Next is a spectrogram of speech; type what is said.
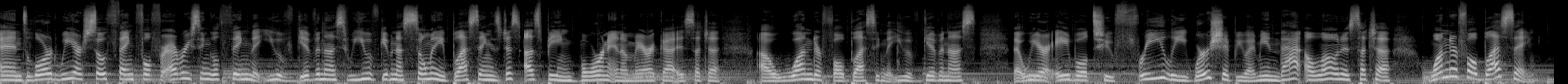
and Lord, we are so thankful for every single thing that you have given us. You have given us so many blessings. Just us being born in America is such a, a wonderful blessing that you have given us, that we are able to freely worship you. I mean, that alone is such a wonderful blessing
